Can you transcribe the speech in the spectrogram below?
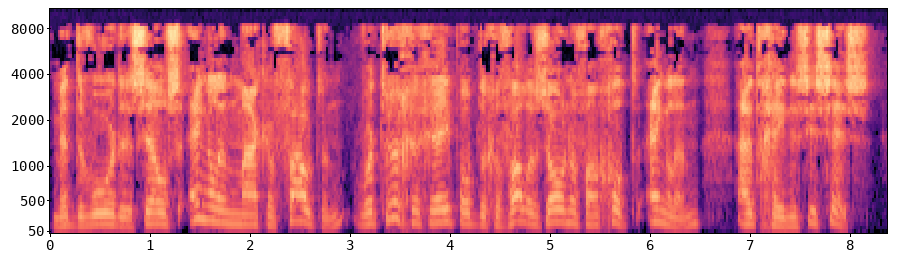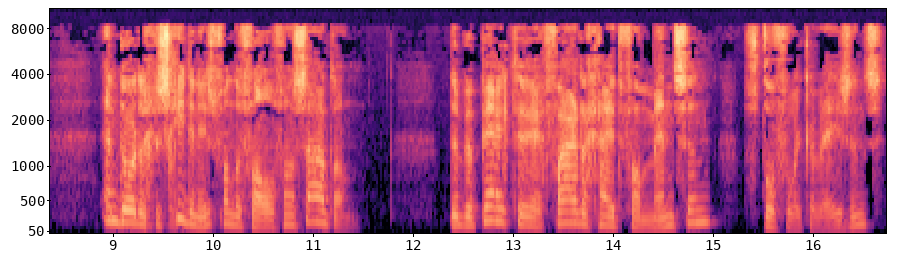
Met de woorden zelfs engelen maken fouten wordt teruggegrepen op de gevallen zonen van God, engelen, uit Genesis 6 en door de geschiedenis van de val van Satan. De beperkte rechtvaardigheid van mensen, stoffelijke wezens,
